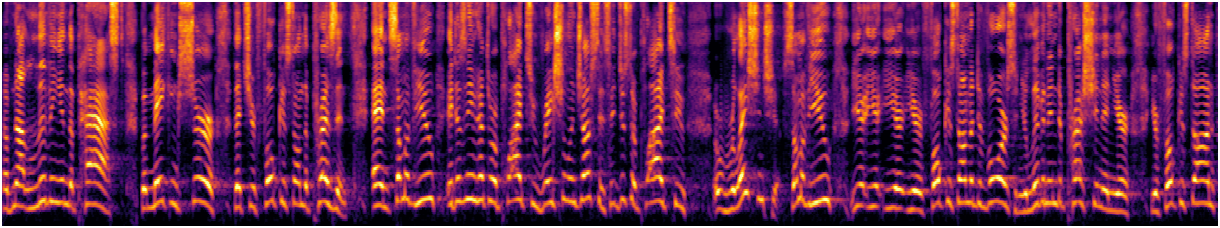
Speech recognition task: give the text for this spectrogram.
of not living in the past, but making sure that you're focused on the present. And some of you, it doesn't even have to apply to racial injustice, it just applies to relationships. Some of you, you're, you're, you're focused on a divorce and you're living in depression and you're, you're focused on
